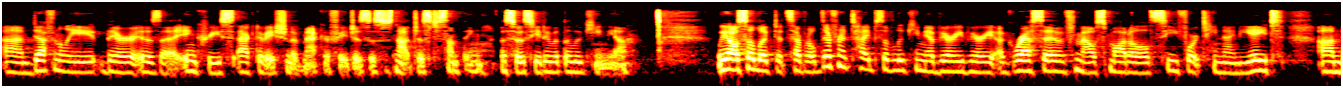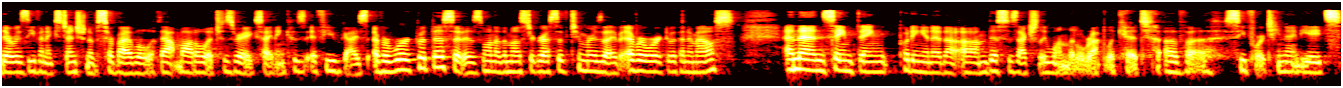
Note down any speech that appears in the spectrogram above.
um, definitely there is an increased activation of macrophages. This is not just something associated with the leukemia. We also looked at several different types of leukemia, very, very aggressive mouse model C1498. Um, there was even extension of survival with that model, which is very exciting because if you guys ever worked with this, it is one of the most aggressive tumors I've ever worked with in a mouse. And then same thing, putting in it, um, this is actually one little replicate of uh, C1498s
